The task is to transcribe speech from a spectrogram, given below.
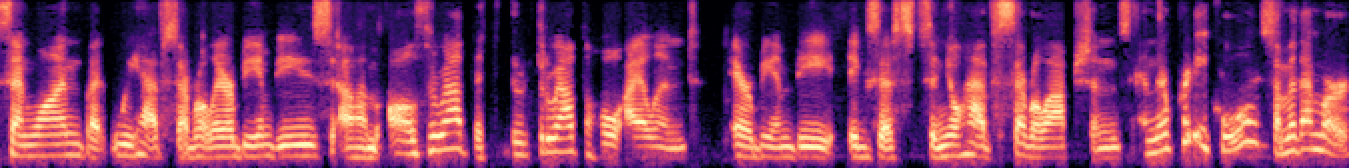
San Juan, but we have several Airbnbs um, all throughout the throughout the whole island. Airbnb exists, and you'll have several options, and they're pretty cool. Some of them are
